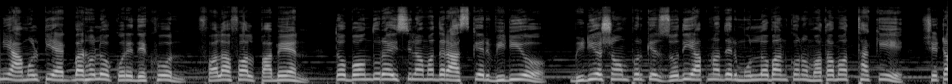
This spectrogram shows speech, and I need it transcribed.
নিয়ে আমলটি একবার হলেও করে দেখুন, ফলাফল পাবেন। তো বন্ধুরা, এই ছিল আমাদের আজকের ভিডিও। ভিডিও সম্পর্কে যদি আপনাদের মূল্যবান কোনো মতামত থাকে, সেটা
